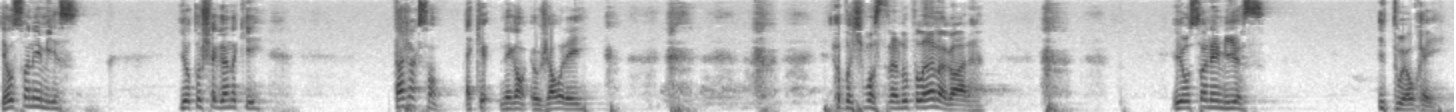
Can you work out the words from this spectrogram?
Eu sou Neemias. E eu tô chegando aqui. Tá, Jackson? É que, negão, eu já orei. Eu tô te mostrando o plano agora. Eu sou Neemias. E tu é o rei.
